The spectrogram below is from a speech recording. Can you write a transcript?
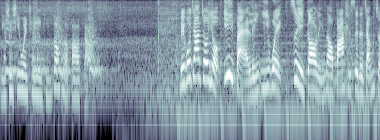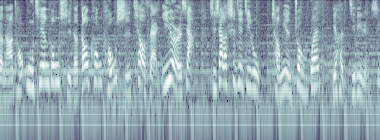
你是新闻》陈以婷综合报道。美国加州有一百零一位最高龄到八十岁的长者呢，从五千公尺的高空同时跳伞一跃而下，写下了世界纪录，场面壮观，也很激励人心。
